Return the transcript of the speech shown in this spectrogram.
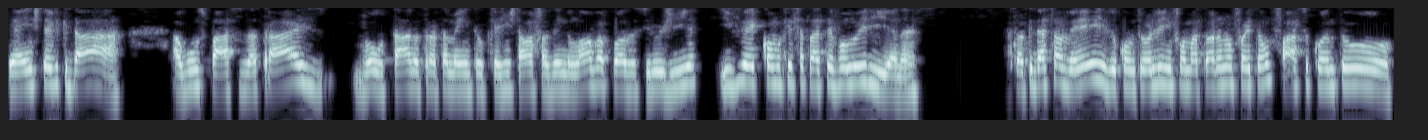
E aí a gente teve que dar alguns passos atrás, voltar no tratamento que a gente estava fazendo logo após a cirurgia e ver como que esse atleta evoluiria, né? Só que dessa vez o controle inflamatório não foi tão fácil quanto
